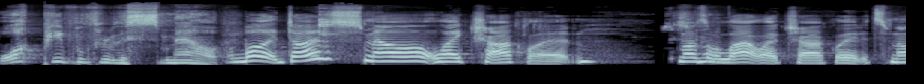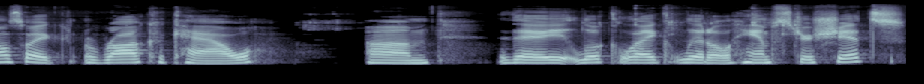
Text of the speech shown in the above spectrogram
Walk people through the smell. Well, it does smell like chocolate. It smells a lot like chocolate. It smells like raw cacao. Um, they look like little hamster shits.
